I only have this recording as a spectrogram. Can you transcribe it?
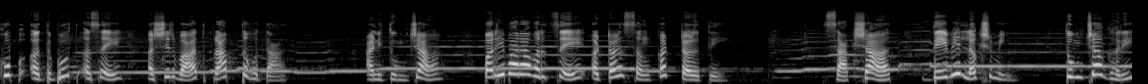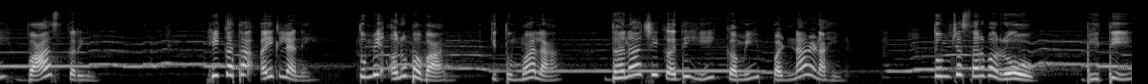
खूप अद्भुत असे आशीर्वाद प्राप्त होतात आणि तुमच्या परिवारावरचे अटळ संकट टळते. साक्षात देवी लक्ष्मी तुमच्या घरी वास करेल ही कथा ऐकल्याने तुम्ही अनुभवाल की तुम्हाला धनाची कधीही कमी पडणार नाही. तुमचे सर्व रोग भीती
